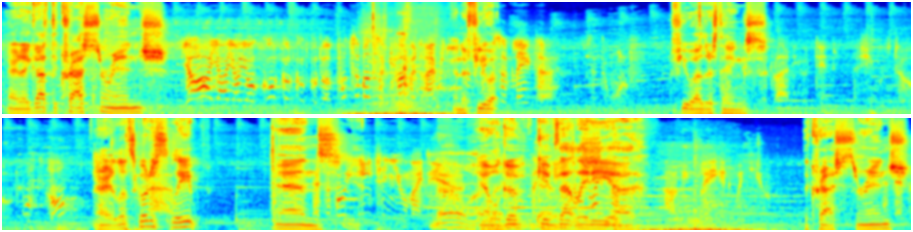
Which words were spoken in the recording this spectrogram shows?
Alright, I got the crash syringe And a few fix o- them later, said the wolf. a few other things. Radio did as she was told. What, long? Alright, let's go to sleep. And For eating you, my dear. No, yeah, we'll go give that lady uh, I'll be playing it with you. the crash syringe.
